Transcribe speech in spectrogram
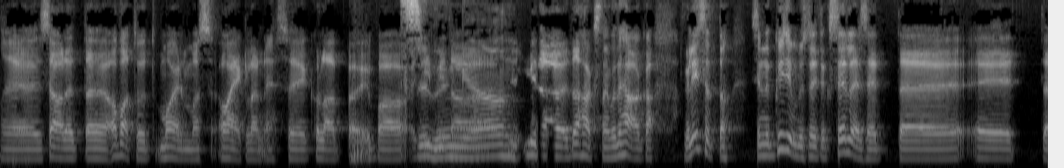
Äh, sa oled äh, avatud maailmas aeglane, see kõlab juba asi, mida, mida tahaks nagu teha, aga, aga lihtsalt noh, siin on küsimus näiteks selles, et, et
